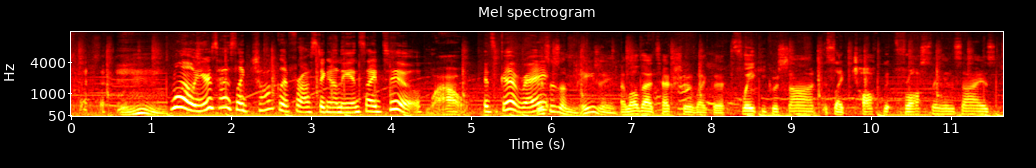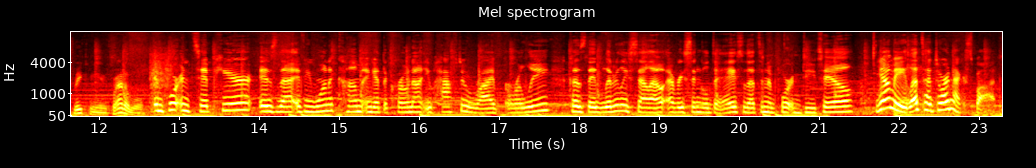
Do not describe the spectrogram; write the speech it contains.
Mm. Whoa, yours has like chocolate frosting on the inside too. Wow. It's good, right? This is amazing. I love that texture of like the flaky croissant. It's like chocolate frosting inside. It's freaking incredible. Important tip here is that if you want to come and get the cronut, you have to arrive early because they literally sell out every single day. So that's an important detail. Yummy. Let's head to our next spot.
